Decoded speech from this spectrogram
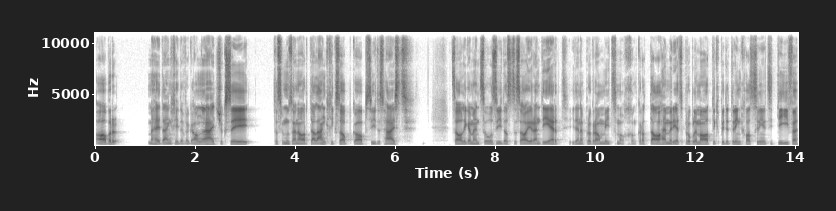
aber man hat eigentlich in der Vergangenheit schon gesehen, dass es eine Art Lenkungsabgabe sein Das heißt, Zahlungen müssen so sein, dass das auch rendiert, in diesen Programmen mitzumachen. Und gerade da haben wir jetzt Problematik bei der Trinkwasserinitiative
